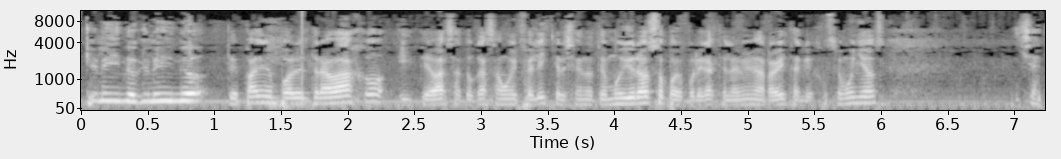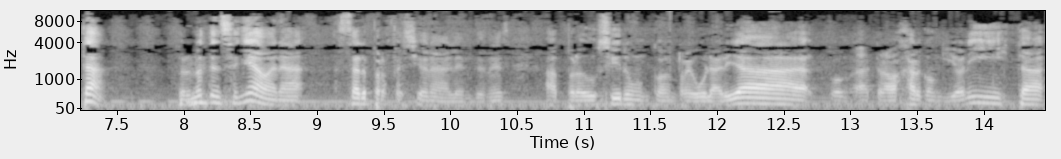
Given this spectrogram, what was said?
qué lindo, qué lindo, te paguen por el trabajo y te vas a tu casa muy feliz creyéndote muy groso porque publicaste en la misma revista que José Muñoz y ya está. Pero no te enseñaban a ser profesional, ¿entendés? A producir un, con regularidad, a trabajar con guionista,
